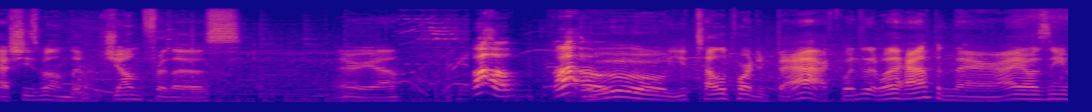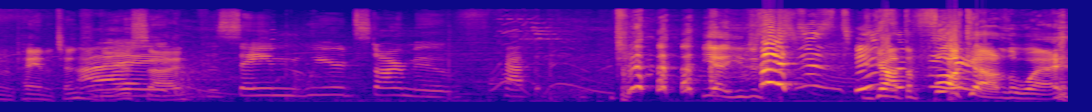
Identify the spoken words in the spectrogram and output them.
Yeah, she's willing to jump for those. There you go. Uh-oh. Uh-oh. Ooh, you teleported back. What did, what happened there? I wasn't even paying attention to I, your side. The same weird star move happening. yeah, you just, just you got the fuck out of the way.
